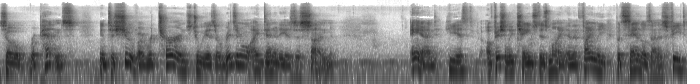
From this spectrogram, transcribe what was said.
So repentance in Teshuvah returns to his original identity as his son, and he is officially changed his mind and then finally put sandals on his feet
